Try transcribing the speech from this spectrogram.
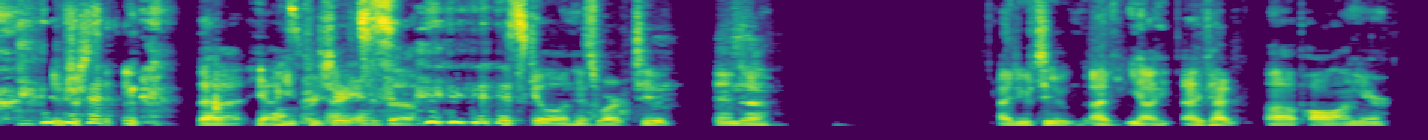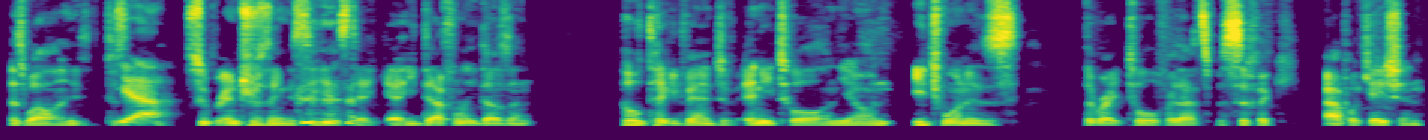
interesting. that uh, yeah, he appreciates his uh, his skill and his work too, and uh, I do too. I've yeah, I've had uh, Paul on here as well, and he's yeah super interesting to see his take. Yeah, he definitely doesn't. He'll take advantage of any tool, and you know, and each one is the right tool for that specific application.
